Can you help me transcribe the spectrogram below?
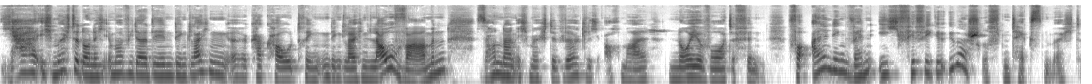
ja, ich möchte doch nicht immer wieder den, den gleichen äh, Kakao trinken, den gleichen lauwarmen, sondern ich möchte wirklich auch mal neue Worte finden. Vor allen Dingen, wenn ich pfiffige Überschriften texten möchte.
